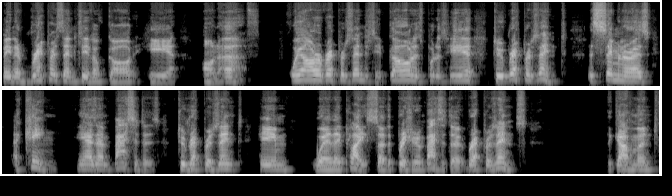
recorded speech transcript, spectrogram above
being a representative of God here on earth. We are a representative. God has put us here to represent. It's similar as a king. He has ambassadors to represent him where they're placed. So the British ambassador represents the government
